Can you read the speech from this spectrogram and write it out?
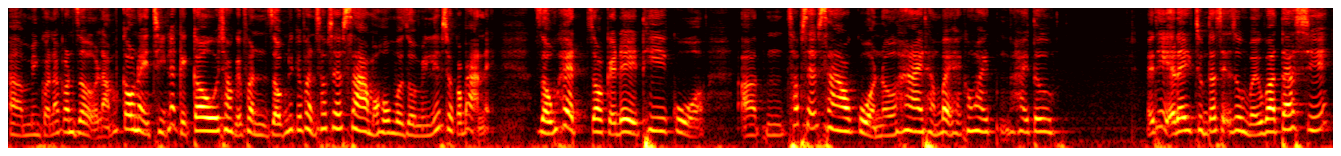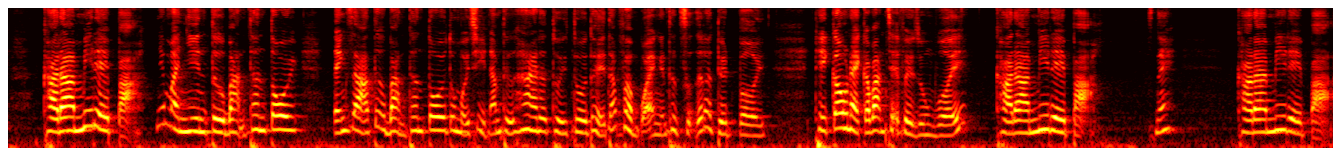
à, mình còn đang còn dở lắm câu này chính là cái câu trong cái phần giống như cái phần sắp xếp sao mà hôm vừa rồi mình clip cho các bạn ấy giống hệt do cái đề thi của uh, sắp xếp sao của N2 tháng 7 2024. Đấy thì ở đây chúng ta sẽ dùng với watashi karamirepa. Nhưng mà nhìn từ bản thân tôi, đánh giá từ bản thân tôi, tôi mới chỉ năm thứ hai thôi, tôi thấy tác phẩm của anh ấy thực sự rất là tuyệt vời. Thì câu này các bạn sẽ phải dùng với karamirepa. Đấy. karamireba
